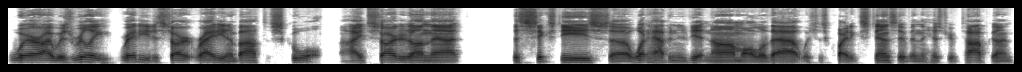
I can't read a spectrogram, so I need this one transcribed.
where I was really ready to start writing about the school. I'd started on that, the 60s, uh, what happened in Vietnam, all of that, which is quite extensive in the history of Top Gun.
